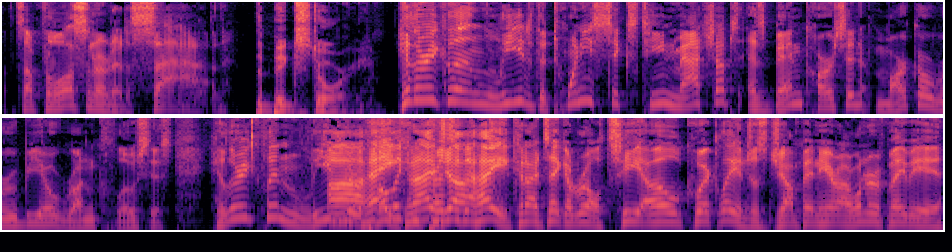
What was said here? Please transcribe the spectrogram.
that's up for the listener to decide. The big story. Hillary Clinton leads the 2016 matchups as Ben Carson, Marco Rubio run closest. Hillary Clinton leads the Uh, hey, Republican can I ju- hey, can I take a real to quickly and just jump in here? I wonder if maybe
